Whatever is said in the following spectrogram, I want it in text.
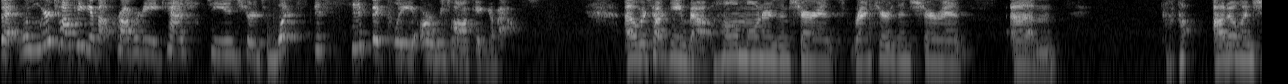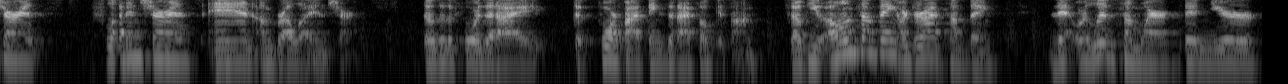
But when we're talking about property and casualty insurance, what specifically are we talking about? Uh, we're talking about homeowners insurance, renters insurance, um, auto insurance, flood insurance, and umbrella insurance. Those are the four that I, the four or five things that I focus on. So if you own something or drive something that or live somewhere, then you're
